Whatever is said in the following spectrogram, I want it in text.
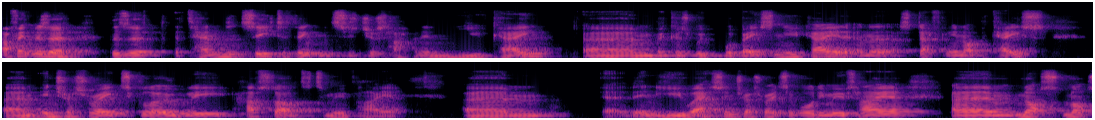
I think there's a there's a, a tendency to think this is just happening in the UK um, because we, are based in the UK, and that's definitely not the case. Um, interest rates globally have started to move higher. Um, in the US, interest rates have already moved higher. Um, not not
